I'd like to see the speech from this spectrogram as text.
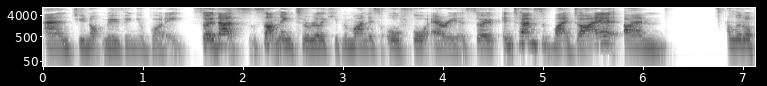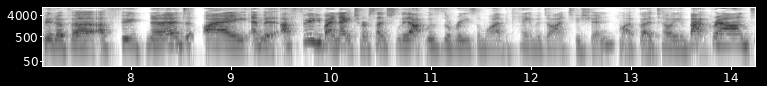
and you're not moving your body. So that's something to really keep in mind is all four areas. So in terms of my diet, I'm a little bit of a, a food nerd. I am a, a, foodie by nature. Essentially, that was the reason why I became a dietitian. I've got Italian background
